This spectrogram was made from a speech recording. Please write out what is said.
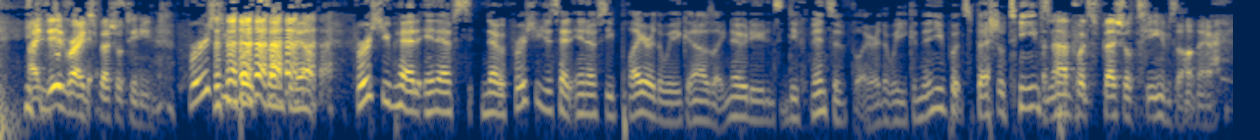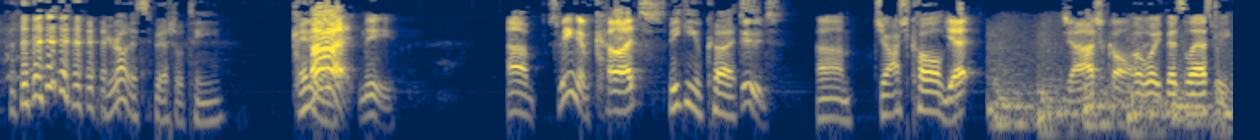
I did write special teams. First you put something else. First you had NFC. No, first you just had NFC Player of the Week, and I was like, no, dude, it's Defensive Player of the Week, and then you put Special Teams. And then I put special teams on there. You're on a special team. Anyway, Cut me. um, Speaking of cuts, speaking of cuts, dudes. um, Josh called. Yet, Josh called. Oh wait, that's last week.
